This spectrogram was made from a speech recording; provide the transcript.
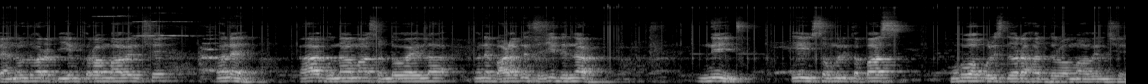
પેનલ દ્વારા પીએમ કરવામાં આવેલ છે અને આ ગુનામાં સંડોવાયેલા અને બાળકને ત્યજી દેનારની એ ઈસમોની તપાસ મહુવા પોલીસ દ્વારા હાથ ધરવામાં આવેલ છે.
